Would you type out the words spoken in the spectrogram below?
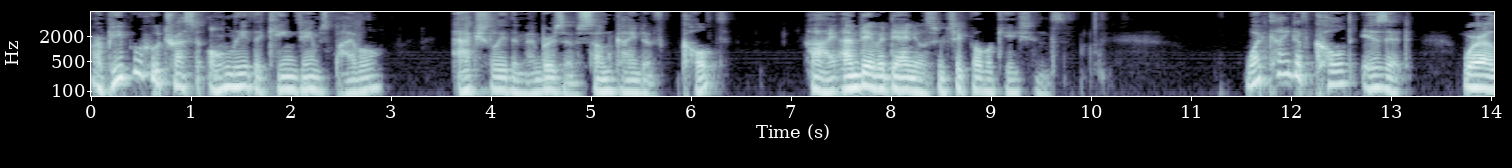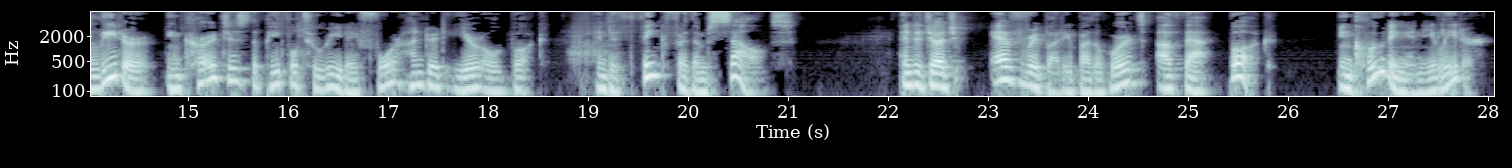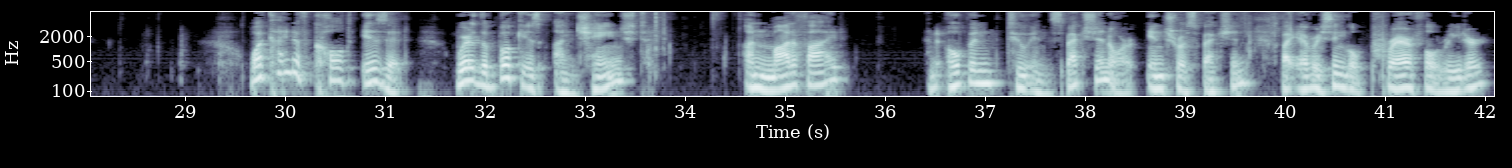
Are people who trust only the King James Bible actually the members of some kind of cult? Hi, I'm David Daniels from Chick Publications. What kind of cult is it where a leader encourages the people to read a 400 year old book and to think for themselves and to judge everybody by the words of that book, including any leader? What kind of cult is it where the book is unchanged, unmodified, and open to inspection or introspection by every single prayerful reader?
